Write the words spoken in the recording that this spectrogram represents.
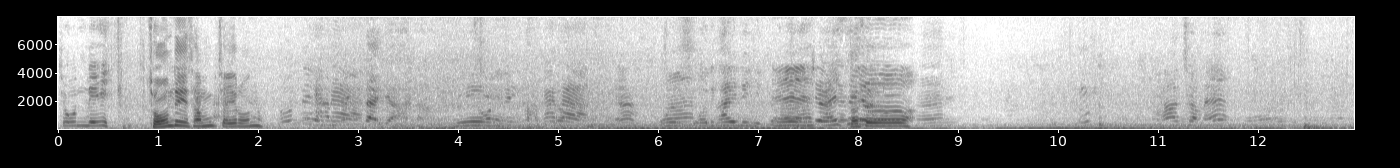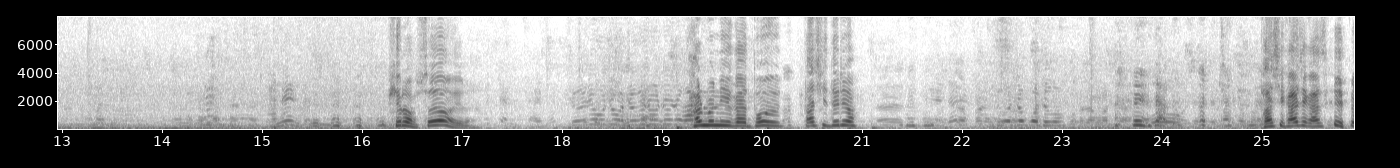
좋은데. 좋은 데에 사먹자 이러 온나? 돈대 하나 있다 야. 어디 가야 되니까. 네, 가세요. 아 처음에 필요 없어요, 이래. 할머니가 도 다시 드려. 다시 가져가세요.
